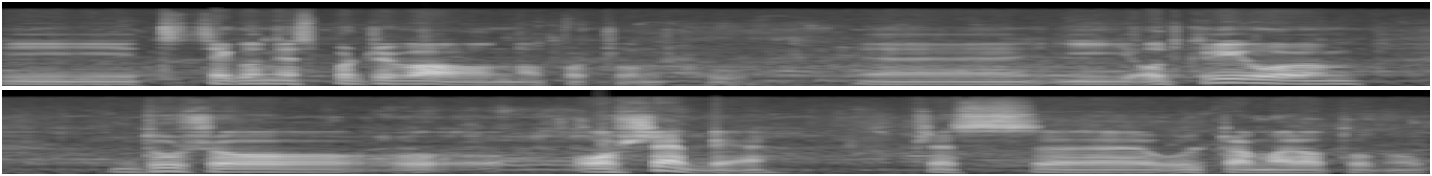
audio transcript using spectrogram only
I tego nie spodziewałem na początku. E, I odkryłem dużo o, siebie przez e, ultramaratonów.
